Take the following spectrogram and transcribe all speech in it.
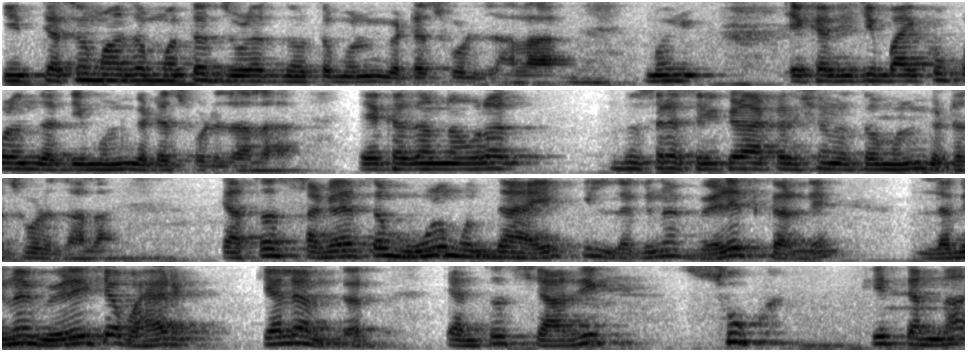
की त्याचं माझं मतच जुळत नव्हतं म्हणून घटस्फोट झाला. मग एखाद्याची बायको पळून जाते म्हणून घटस्फोट झाला. एखादा नवरा दुसऱ्या स्त्रीकडे आकर्षण होतं म्हणून घटस्फोट झाला. त्याचा सगळ्याचा मूळ मुद्दा आहे की लग्न वेळेत करणे. लग्न वेळेच्या बाहेर केल्यानंतर त्यांचं शारीरिक सुख हे त्यांना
